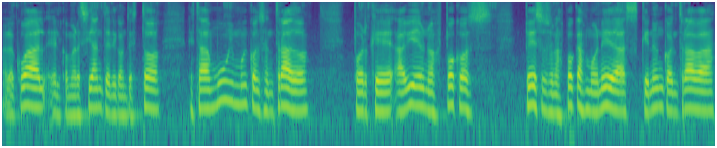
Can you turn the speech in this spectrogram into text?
A lo cual el comerciante le contestó que estaba muy muy concentrado porque había unos pocos pesos, unas pocas monedas que no encontraba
